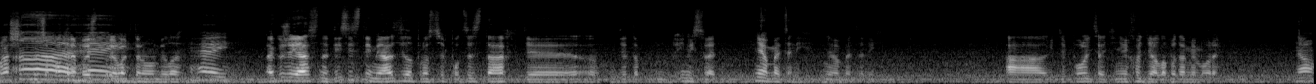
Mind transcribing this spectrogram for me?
Máš všetko, čo potrebuješ hej, pri elektromobile. Hej, Akože jasné, ty si s tým jazdil proste po cestách, kde, kde to iný svet, neobmedzených. neobmedzených. A kde policajti nechodia, lebo tam je more. No,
